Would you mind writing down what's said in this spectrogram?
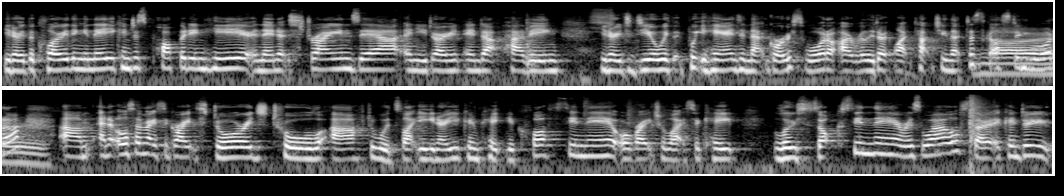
you know the clothing in there, you can just pop it in here, and then it strains out, and you don't end up having you know to deal with it. Put your hands in that gross water. I really don't like touching that disgusting No. water. Um, and it also makes a great storage tool afterwards. Like, you know, you can keep your cloths in there, or Rachel likes to keep loose socks in there as well. So it can do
